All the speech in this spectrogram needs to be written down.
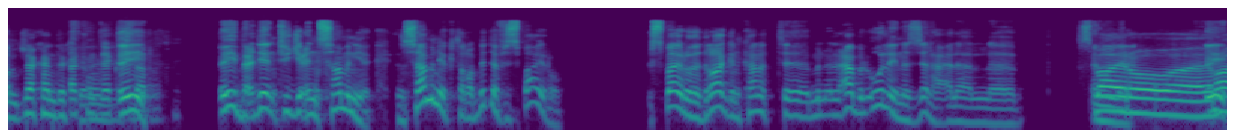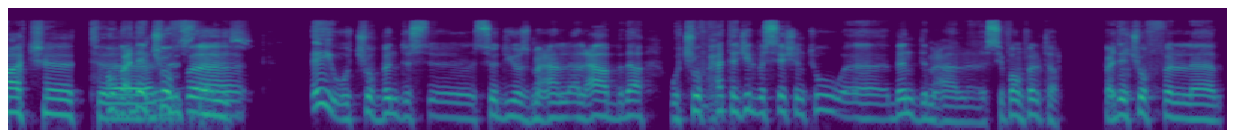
اسمه Jak and Daxter إيه. Daxter اي بعدين تيجي عند Insomniac Insomniac ترى بدأ في Spyro Spyro the Dragon كانت من الألعاب الأولى ينزلها على ال... Spyro آه، إيه. Ratchet آه، وبعدين تشوف،. اي وتشوف Bend Studios مع الألعاب ذا وتشوف حتى جيل بلاي ستيشن 2 آه، Bend مع ال Syphon Filter بعدين تشوف ال-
